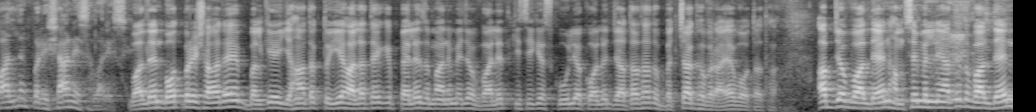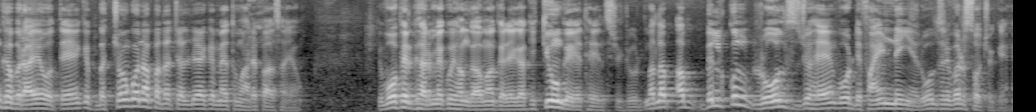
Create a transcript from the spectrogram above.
والدین پریشان ہیں اس حوالے سے۔ والدین بہت پریشان ہیں بلکہ یہاں تک تو یہ حالت ہے کہ پہلے زمانے میں جب والد کسی کے اسکول یا کالج جاتا تھا تو بچہ گھبرایا ہوا ہوتا تھا۔ اب جب والدین ہم سے ملنے آتے تو والدین گھبرائے ہوتے ہیں کہ بچوں کو نہ پتہ چل جائے کہ میں تمہارے پاس آیا ہوں۔ وہ پھر گھر میں کوئی ہنگامہ کرے گا کہ کیوں گئے تھے انسٹیٹیوٹ؟ مطلب اب بالکل رولز جو ہیں وہ ڈیفائنڈ نہیں ہیں، رولز ریورس ہو چکے ہیں۔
